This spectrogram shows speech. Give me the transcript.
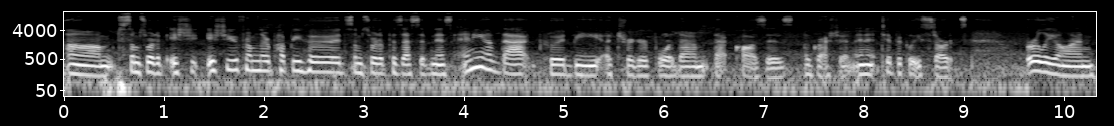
um, some sort of issue, issue from their puppyhood, some sort of possessiveness, any of that could be a trigger for them that causes aggression. And it typically starts early on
